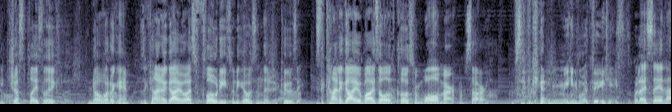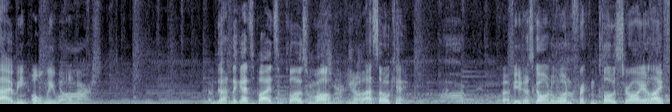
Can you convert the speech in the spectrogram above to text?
He just plays League. No other game. He's the kind of guy who has floaties when he goes in the jacuzzi. He's the kind of guy who buys all his clothes from Walmart. I'm sorry. I'm so getting mean with these. When I say that, I mean only Walmart. I'm nothing against buying some clothes from Walmart. You know, that's okay. But if you're just going to one freaking clothes store all your life,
